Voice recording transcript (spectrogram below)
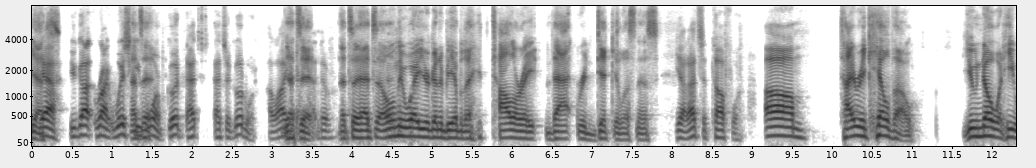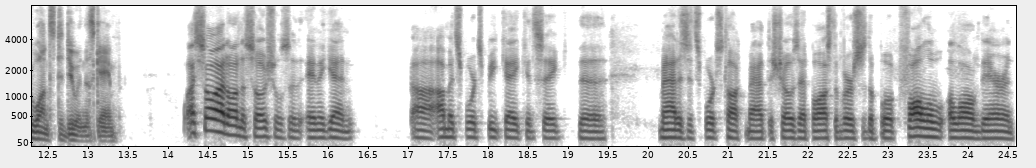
Yes. Yeah, you got right. Whiskey That's it. warm. Good. That's that's a good one. I like That's that. it. Never- That's a, that's the only way you're going to be able to tolerate that ridiculousness. yeah, that's a tough one. Um, Tyreek Hill, though, you know what he wants to do in this game. Well, I saw it on the socials, and, and again, uh, I'm at Sports BK can say the Matt is at Sports Talk Matt. The show's at Boston versus the book. Follow along there, and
